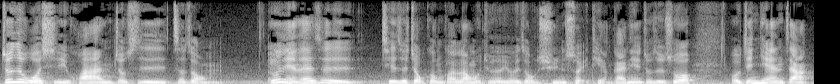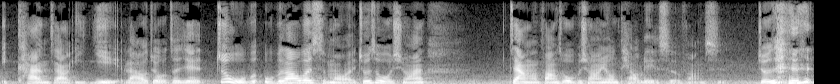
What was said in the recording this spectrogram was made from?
就是我喜欢，就是这种有点类似，其实九宫格让我觉得有一种寻水田概念，就是说我今天这样一看，这样一页，然后就有这些，就我不我不知道为什么哎，就是我喜欢这样的方式，我不喜欢用条列式的方式。就是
